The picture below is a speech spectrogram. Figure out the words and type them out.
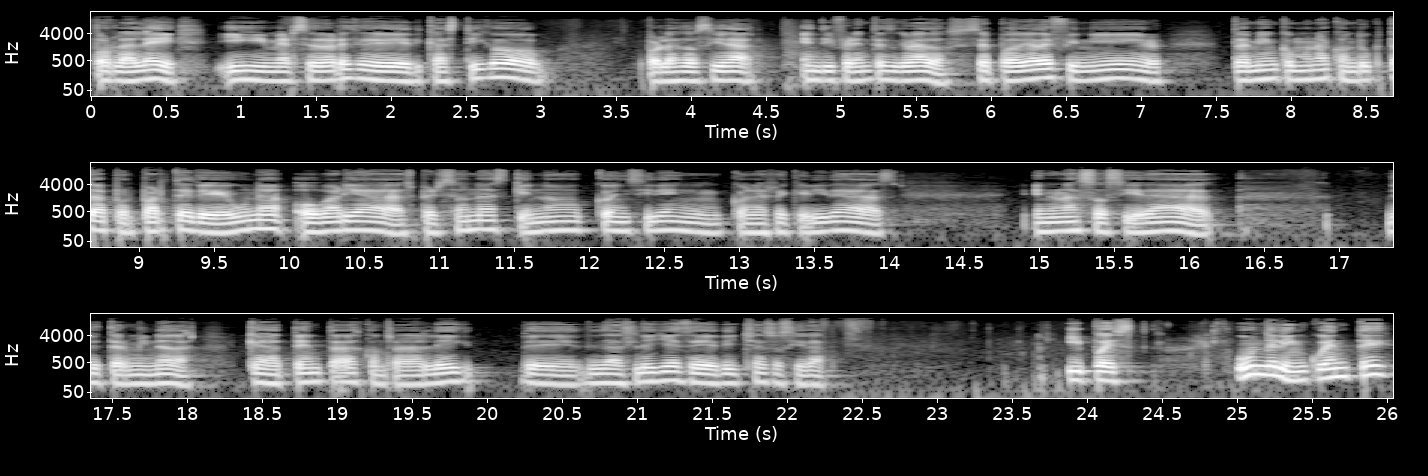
por la ley y merecedores de castigo por la sociedad en diferentes grados. Se podría definir también como una conducta por parte de una o varias personas que no coinciden con las requeridas en una sociedad determinada, que atentas contra la ley de las leyes de dicha sociedad. Y pues un delincuente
